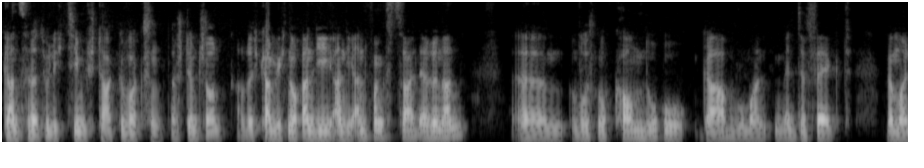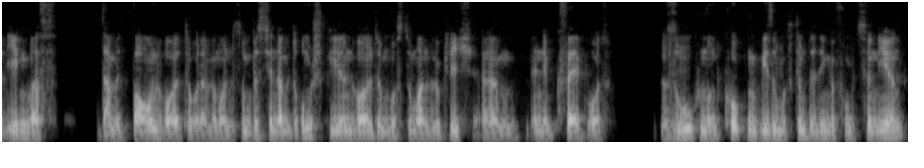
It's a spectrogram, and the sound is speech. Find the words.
Ganze natürlich ziemlich stark gewachsen. Das stimmt schon. Also ich kann mich noch an die, an die Anfangszeit erinnern, ähm, wo es noch kaum Doku gab, wo man im Endeffekt, wenn man irgendwas damit bauen wollte oder wenn man so ein bisschen damit rumspielen wollte, musste man wirklich ähm, in dem Quellcode suchen und gucken, wie so bestimmte Dinge funktionieren,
